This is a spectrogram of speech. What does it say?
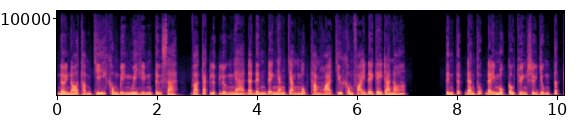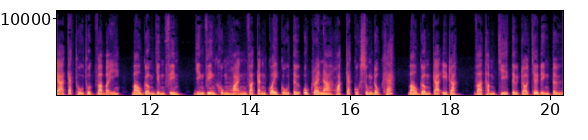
nơi nó thậm chí không bị nguy hiểm từ xa, và các lực lượng Nga đã đến để ngăn chặn một thảm họa chứ không phải để gây ra nó. Tin tức đang thúc đẩy một câu chuyện sử dụng tất cả các thủ thuật và bẫy, bao gồm dựng phim, diễn viên khủng hoảng và cảnh quay cũ từ Ukraine hoặc các cuộc xung đột khác, bao gồm cả Iraq, và thậm chí từ trò chơi điện tử.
